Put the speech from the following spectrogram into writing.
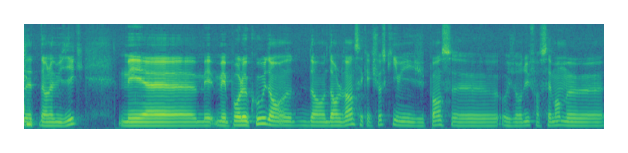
d'être dans la musique. Mais, euh, mais, mais, pour le coup, dans, dans, dans le vin, c'est quelque chose qui, je pense, euh, aujourd'hui, forcément, me,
